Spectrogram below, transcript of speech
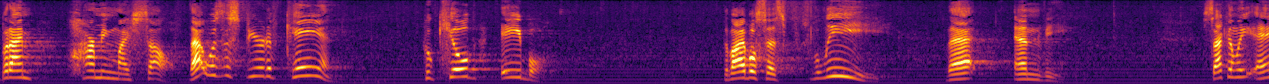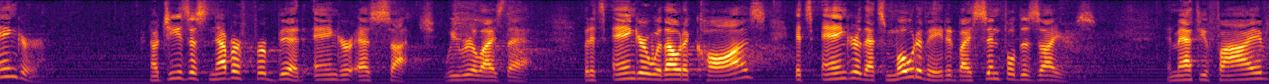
but I'm harming myself. That was the spirit of Cain who killed Abel. The Bible says, flee that envy. Secondly, anger. Now, Jesus never forbid anger as such. We realize that. But it's anger without a cause, it's anger that's motivated by sinful desires. In Matthew 5,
